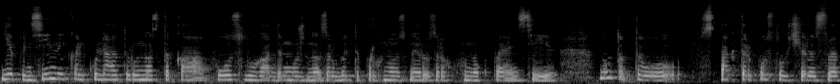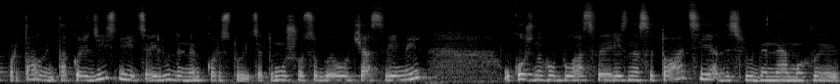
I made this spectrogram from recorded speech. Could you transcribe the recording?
Є пенсійний калькулятор. У нас така послуга, де можна зробити прогнозний розрахунок пенсії. Ну тобто спектр послуг через веб-портал він також здійснюється, і люди ним користуються, тому що особливо в час війни у кожного була своя різна ситуація, десь люди не могли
